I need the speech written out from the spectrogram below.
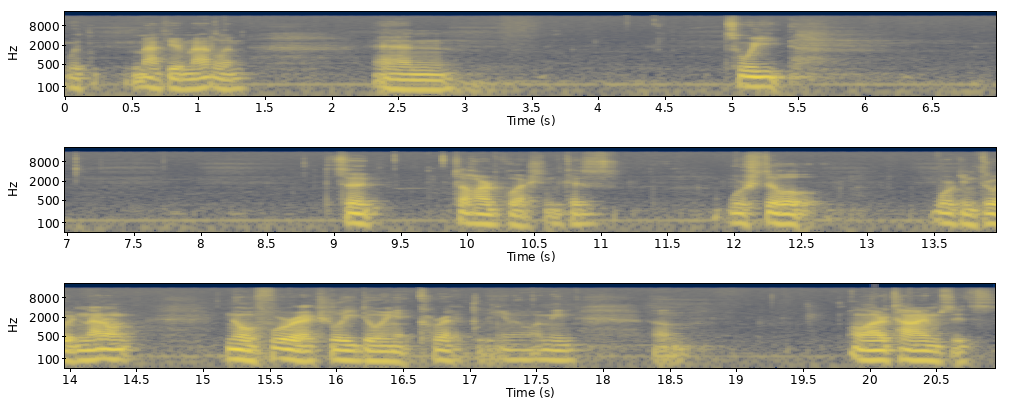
with Matthew and Madeline. And so we, it's a, it's a hard question because we're still working through it, and I don't know if we're actually doing it correctly. You know, I mean, um, a lot of times it's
